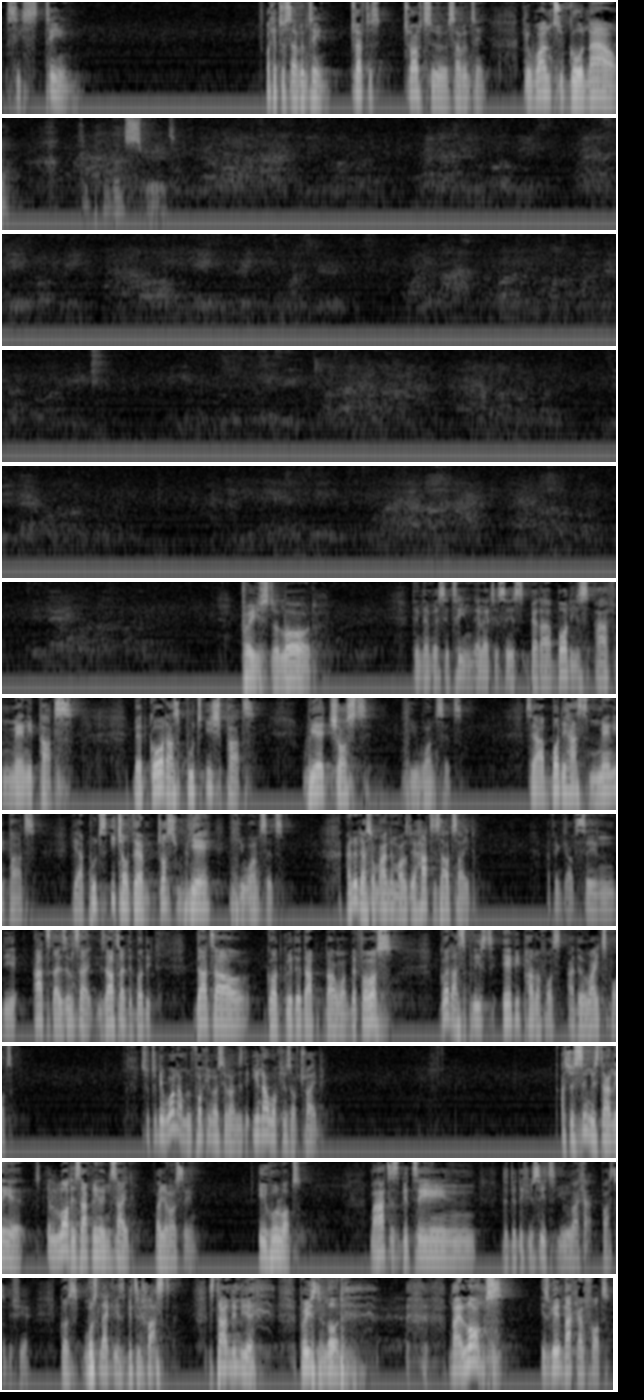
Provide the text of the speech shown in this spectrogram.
16. Okay, to 17. 12 to, 12 to 17. Okay, one to go now. One spirit. Praise the Lord. Then, then verse 18, NLT says, But our bodies have many parts, but God has put each part where just He wants it. See, our body has many parts. He has put each of them just where He wants it. I know there are some animals, their heart is outside. I think I've seen the heart that is inside is outside the body. That's how God created that, that one. But for us, God has placed every part of us at the right spot. So today, what I'm focusing on is the inner workings of tribe. As you see me standing here, a lot is happening inside that you're not seeing. A whole lot. My heart is beating. If you see it, you're like, ah, Pastor, the fear. Because most likely it's beating fast. Standing here. Praise the Lord. My lungs is going back and forth.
